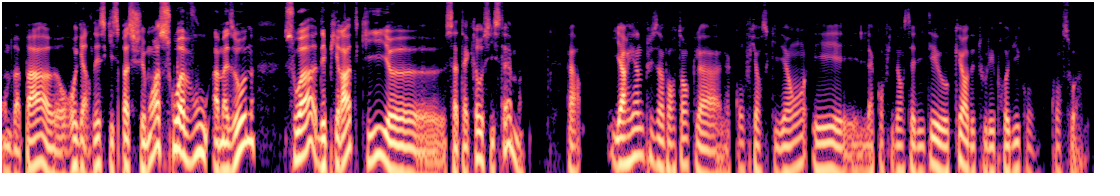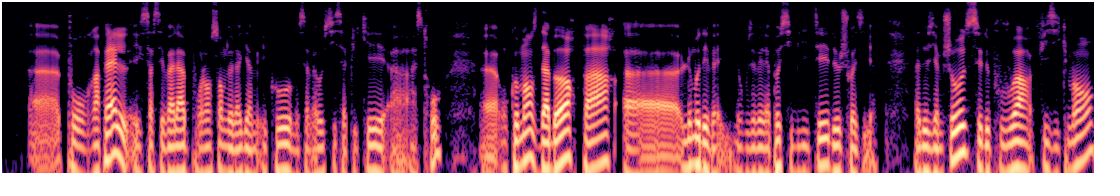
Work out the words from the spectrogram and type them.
on ne va pas euh, regarder ce qui se passe chez moi, soit vous, Amazon, soit des pirates qui euh, s'attaqueraient au système? Alors, il n'y a rien de plus important que la, confiance client et la confidentialité au cœur de tous les produits qu'on conçoit. Euh, pour rappel, et ça c'est valable pour l'ensemble de la gamme Echo, mais ça va aussi s'appliquer à Astro, euh, on commence d'abord par euh, le mot d'éveil. Donc vous avez la possibilité de choisir. La deuxième chose, c'est de pouvoir physiquement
